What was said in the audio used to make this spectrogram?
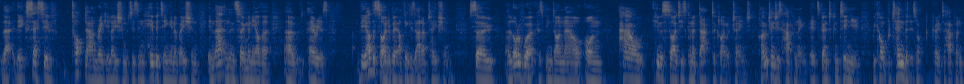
that the excessive top-down regulation, which is inhibiting innovation in that and in so many other uh, areas. The other side of it, I think, is adaptation. So a lot of work has been done now on how human societies can adapt to climate change. Climate change is happening. It's going to continue. We can't pretend that it's not going to happen.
